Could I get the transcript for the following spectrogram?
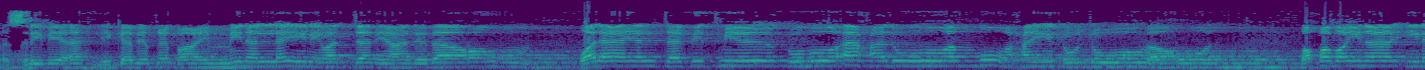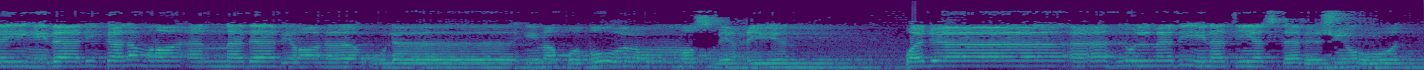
فاسر بأهلك بقطع من الليل واتبع أدبارهم ولا يلتفت منكم أحد وامضوا حيث تومرون وقضينا إليه ذلك لمر أن دابر هؤلاء مقطوع مصبحين وجاء أهل المدينة يستبشرون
